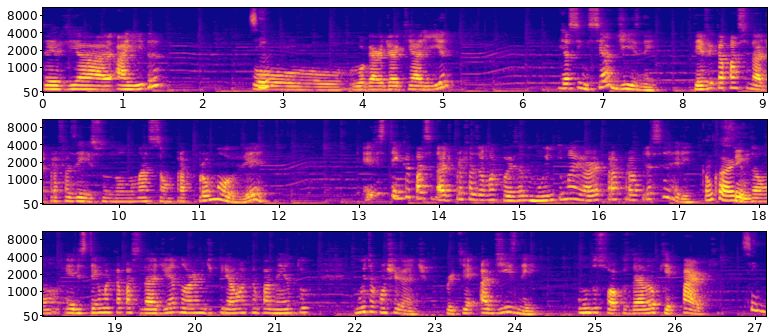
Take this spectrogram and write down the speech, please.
teve a, a Hydra, Sim. o lugar de arquearia. E assim, se a Disney teve capacidade pra fazer isso nu- numa ação pra promover, eles têm capacidade pra fazer uma coisa muito maior pra própria série. Concordo. Sim. Então, eles têm uma capacidade enorme de criar um acampamento muito aconchegante. Porque a Disney, um dos focos dela é o quê? Parque. Sim.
